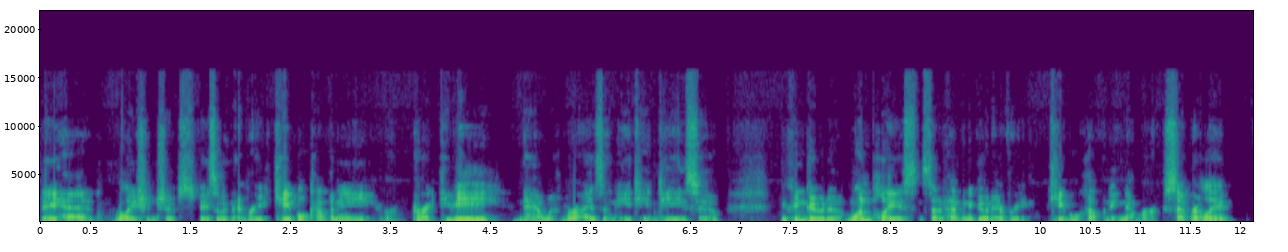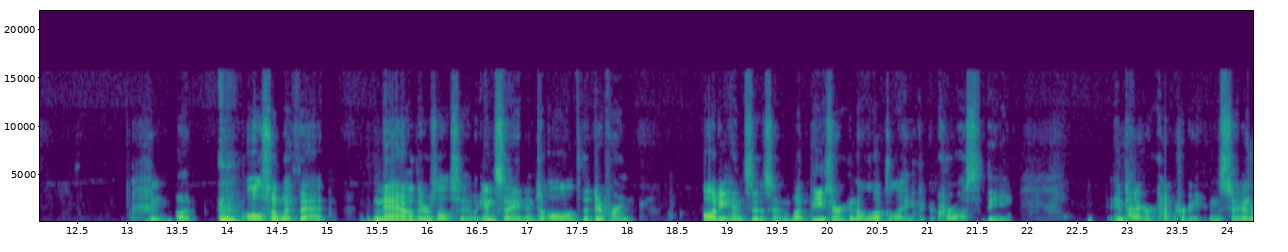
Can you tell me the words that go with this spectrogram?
they had relationships basically with every cable company or direct tv now with Verizon, AT&T. So you can go to one place instead of having to go to every cable company network separately. Hmm. But also with that, now there's also insight into all of the different audiences and what these are going to look like across the entire country. And so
